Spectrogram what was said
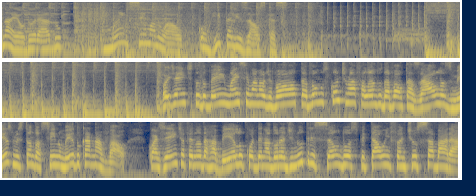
Na Eldorado, Mãe Sem Manual, com Rita Lizauskas. Oi, gente, tudo bem? Mais semanal de volta. Vamos continuar falando da volta às aulas, mesmo estando assim no meio do carnaval. Com a gente, a Fernanda Rabelo, coordenadora de nutrição do Hospital Infantil Sabará.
